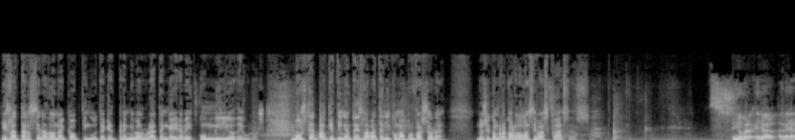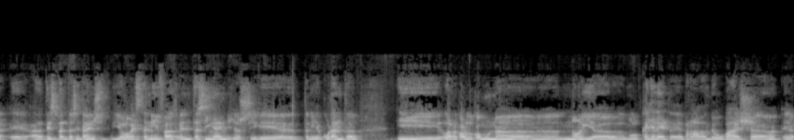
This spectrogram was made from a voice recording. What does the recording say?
És la tercera dona que ha obtingut aquest premi, valorat en gairebé un milió d'euros. Vostè, pel que tinc entès, la va tenir com a professora. No sé com recorda les seves classes. Sí, a veure, era, a veure eh, ara té 77 anys, jo la vaig tenir fa 35 anys, o sigui, eh, tenia 40, i la recordo com una noia molt calladeta, eh? parlava en veu baixa, era,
